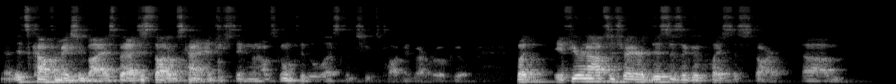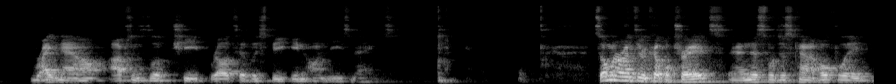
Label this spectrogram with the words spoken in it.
it's confirmation bias, but I just thought it was kind of interesting when I was going through the list and she was talking about Roku. But if you're an options trader, this is a good place to start. Um, right now, options look cheap, relatively speaking, on these names. So I'm going to run through a couple trades, and this will just kind of hopefully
